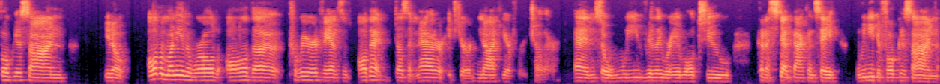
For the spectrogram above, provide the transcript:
focus on, you know, all the money in the world, all the career advances, all that doesn't matter if you're not here for each other. And so we really were able to kind of step back and say, we need to focus on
